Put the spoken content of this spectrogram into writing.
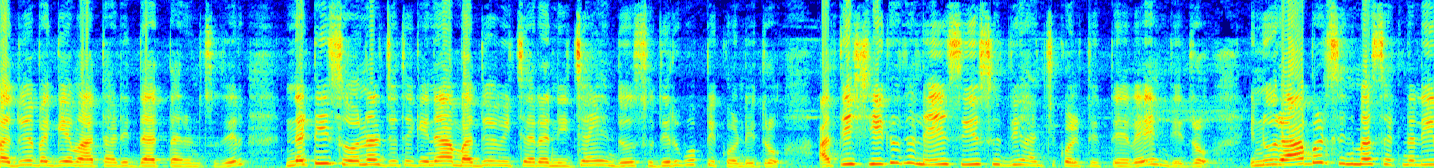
ಮದುವೆ ಬಗ್ಗೆ ಮಾತಾಡಿದ್ದ ತರುಣ್ ಸುಧೀರ್, ನಟಿ ಸೋನಲ್ ಜೊತೆಗಿನ ಮದುವೆ ವಿಚಾರ ನಿಜ ಎಂದು ಸುಧೀರ್ ಒಪ್ಪಿಕೊಂಡಿದ್ರು. ಅತಿ ಶೀಘ್ರದಲ್ಲೇ ಸಿಹಿ ಸುದ್ದಿ ಹಂಚಿಕೊಳ್ತಿದ್ದೇವೆ ಎಂದಿದ್ರು. ಇನ್ನು ರಾಬರ್ಟ್ ಸಿನಿಮಾ ಸೆಟ್ನಲ್ಲಿ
